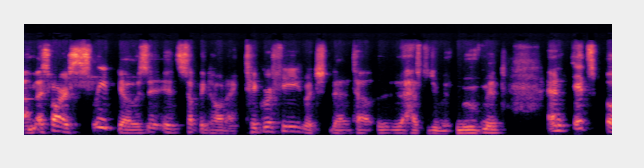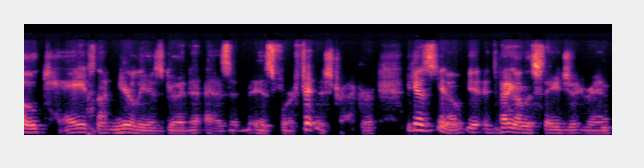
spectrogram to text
Um, as far as sleep goes, it, it's something called actigraphy, which has to do with movement, and it's okay. It's not nearly as good as it is for a fitness tracker because you know depending on the stage that you're in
